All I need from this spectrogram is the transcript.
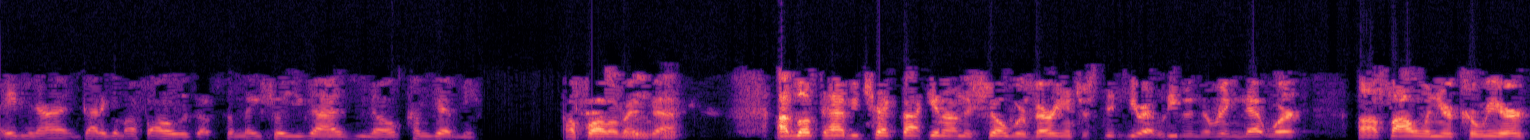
89. Got to get my followers up, so make sure you guys, you know, come get me. I'll follow Absolutely. right back. I'd love to have you check back in on the show. We're very interested here at Leaving the Ring Network, uh, following your career,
